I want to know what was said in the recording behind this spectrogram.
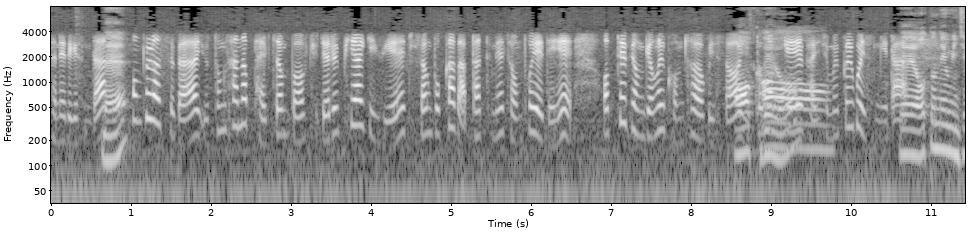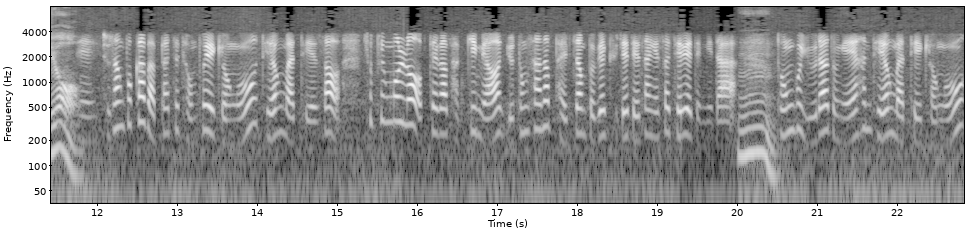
전해드리겠습니다. 네. 홈플러스가 유통산업발전법 규제를 피하기 위해 주상복합 아파트 내 점포에 대해 업태 변경을 검토하고 있어 어, 유통업계의 그래요? 관심을 끌고 있습니다. 네, 어떤 내용인지요? 네, 주상복합 아파트 점포의 경우 대형마트에서 쇼핑몰로 업태가 바뀌면 유통산업발전법의 규제 대상에서 제외됩니다. 음, 동구 유라동의 한 대형마트의 경우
